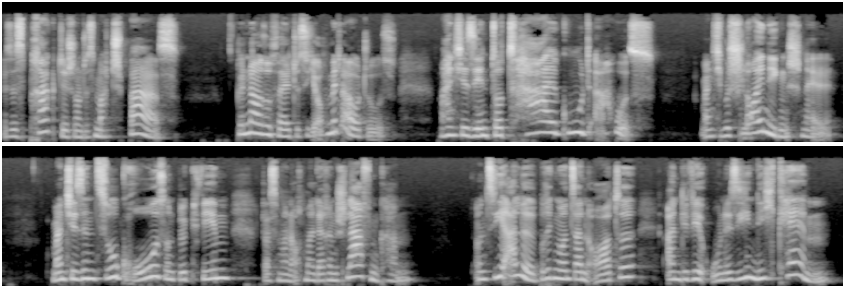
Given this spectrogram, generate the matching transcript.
Es ist praktisch und es macht Spaß. Genauso verhält es sich auch mit Autos. Manche sehen total gut aus. Manche beschleunigen schnell. Manche sind so groß und bequem, dass man auch mal darin schlafen kann. Und sie alle bringen uns an Orte, an die wir ohne sie nicht kämen.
